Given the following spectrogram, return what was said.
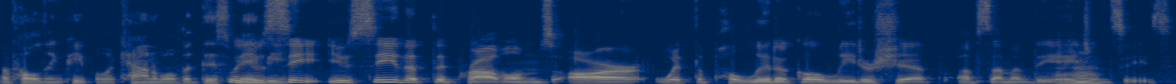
of holding people accountable. But this Well, may you be. see, you see that the problems are with the political leadership of some of the Mhm. agencies,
